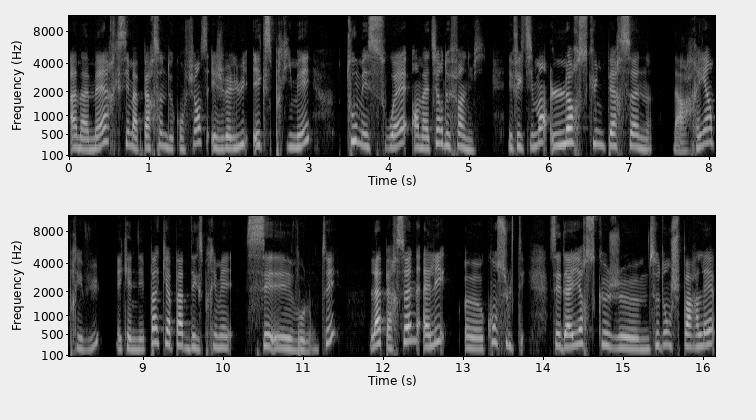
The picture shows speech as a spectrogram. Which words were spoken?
à ma mère c'est ma personne de confiance et je vais lui exprimer tous mes souhaits en matière de fin de vie. Effectivement, lorsqu'une personne n'a rien prévu et qu'elle n'est pas capable d'exprimer ses volontés, la personne, elle est euh, consultée. C'est d'ailleurs ce, dont je parlais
